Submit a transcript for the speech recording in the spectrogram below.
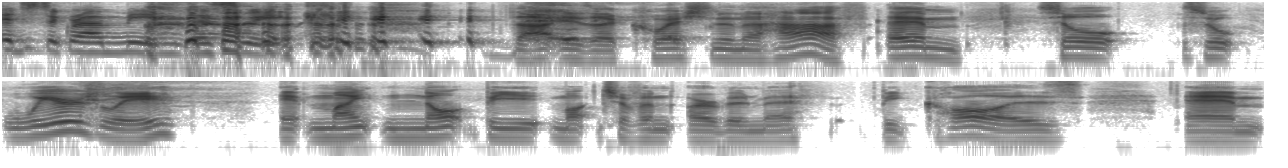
Instagram meme this week. That is a question and a half. Um, so so weirdly, it might not be much of an urban myth because, um,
